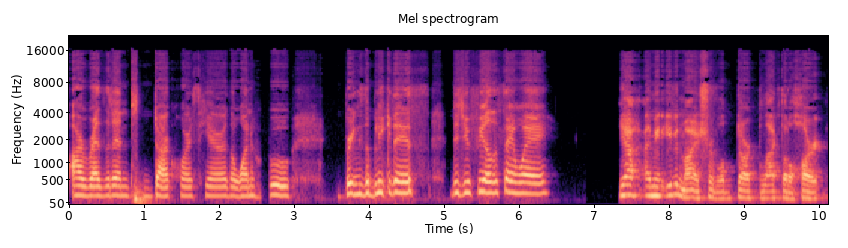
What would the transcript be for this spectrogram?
our resident dark horse here, the one who brings the bleakness. Did you feel the same way? Yeah, I mean, even my shriveled, dark, black little heart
